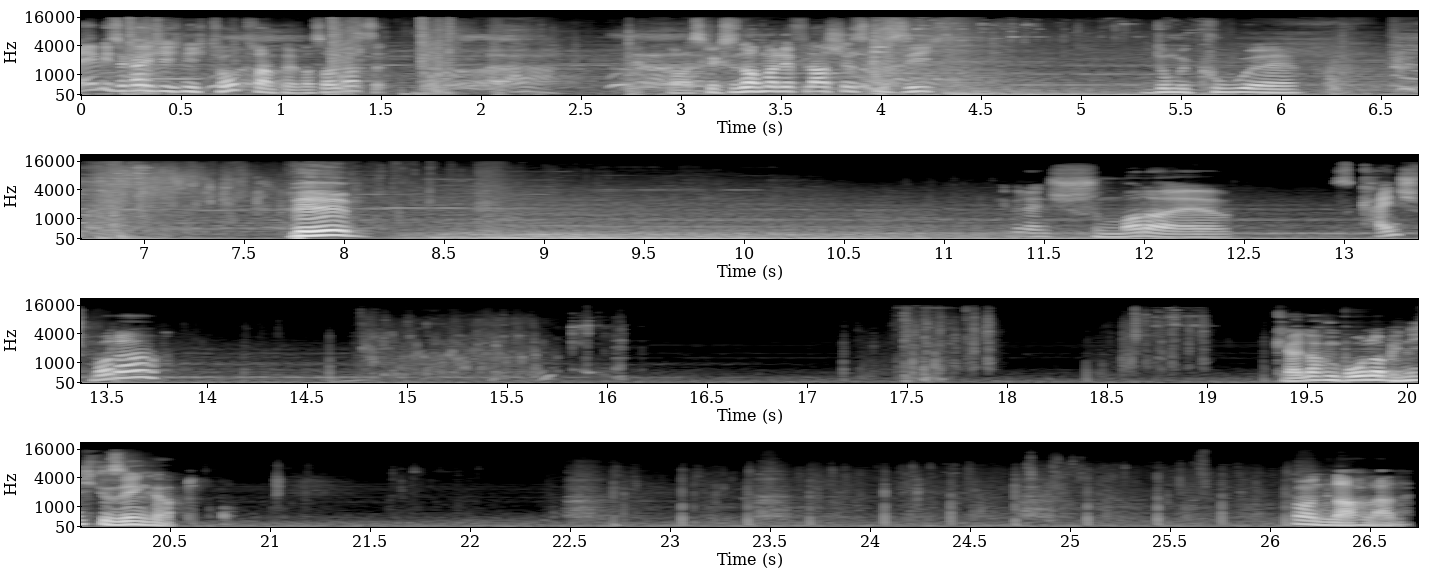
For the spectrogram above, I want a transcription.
Ey, wieso kann ich dich nicht tottrampeln? Was soll das denn? Oh, jetzt kriegst du noch mal eine Flasche ins Gesicht. Dumme Kuh, ey. Bim. Gib mir deinen Schmodder, ey. Ist kein Schmodder? Kerl auf dem Boden habe ich nicht gesehen gehabt. Und nachladen.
